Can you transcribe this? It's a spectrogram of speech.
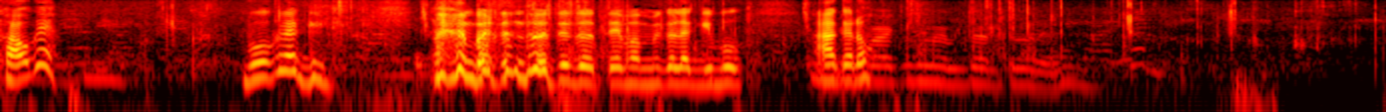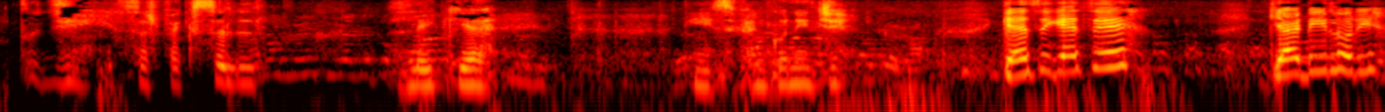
खाओगे? भूख लगी? बर्तन धोते धोते मम्मी को लगी भूख। आ करो। तो जी, सर्फ एक्सल लेके आए। यहीं से फेंको नीचे। कैसे कैसे? क्या डील हो रही है?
